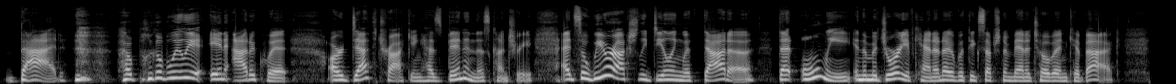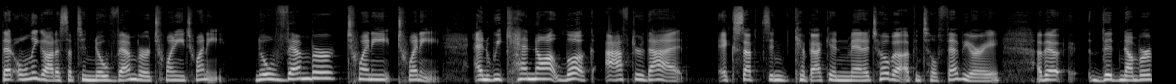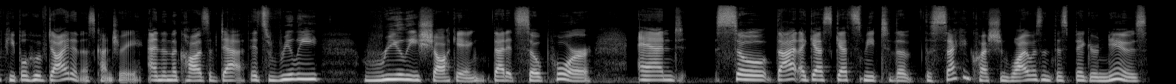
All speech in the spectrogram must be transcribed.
bad, how completely inadequate our death tracking has been in this country. And so we were actually dealing with data that only, in the majority of Canada, with the exception of Manitoba and Quebec, that only got us up to November 2020. November 2020. And we cannot look after that except in Quebec and Manitoba up until February, about the number of people who have died in this country and then the cause of death. It's really, really shocking that it's so poor. And so that I guess gets me to the the second question, why wasn't this bigger news?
